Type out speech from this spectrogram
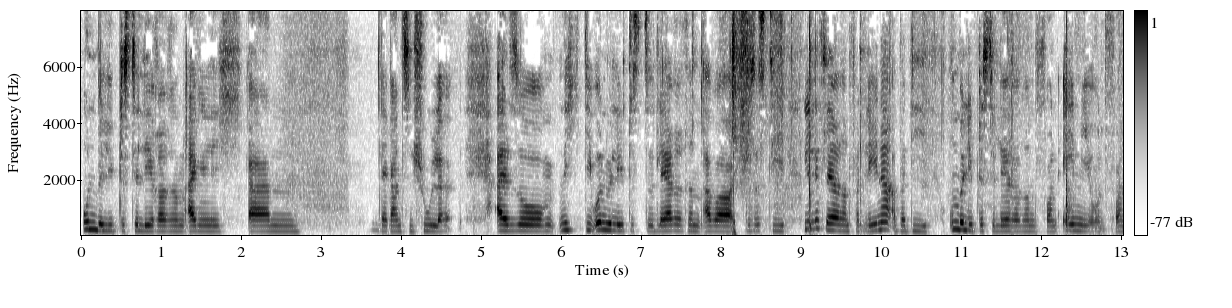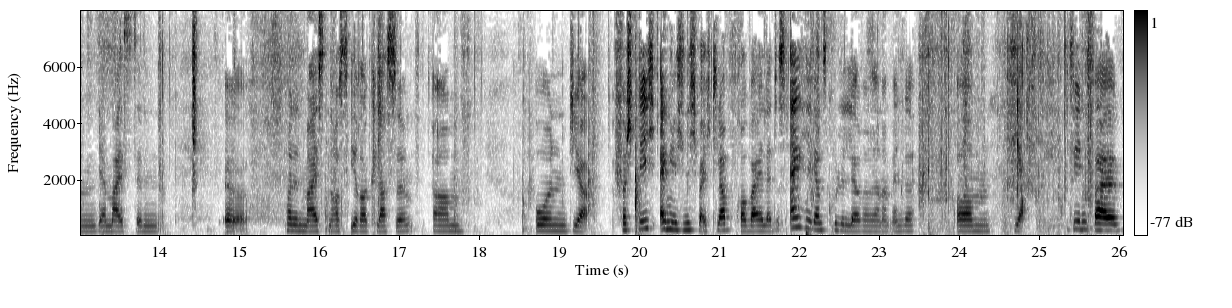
unbeliebteste Lehrerin eigentlich ähm, der ganzen Schule. Also nicht die unbeliebteste Lehrerin, aber das ist die Lieblingslehrerin von Lena, aber die unbeliebteste Lehrerin von Amy und von der meisten, äh, von den meisten aus ihrer Klasse. Ähm, und ja, verstehe ich eigentlich nicht, weil ich glaube, Frau Violet ist eigentlich eine ganz coole Lehrerin am Ende. Ähm, ja, auf jeden Fall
